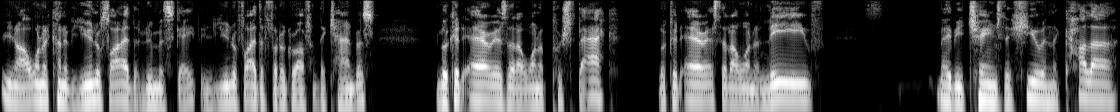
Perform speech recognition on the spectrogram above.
you know I want to kind of unify the lumascape, unify the photograph and the canvas. Look at areas that I want to push back. Look at areas that I want to leave. Maybe change the hue and the color,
